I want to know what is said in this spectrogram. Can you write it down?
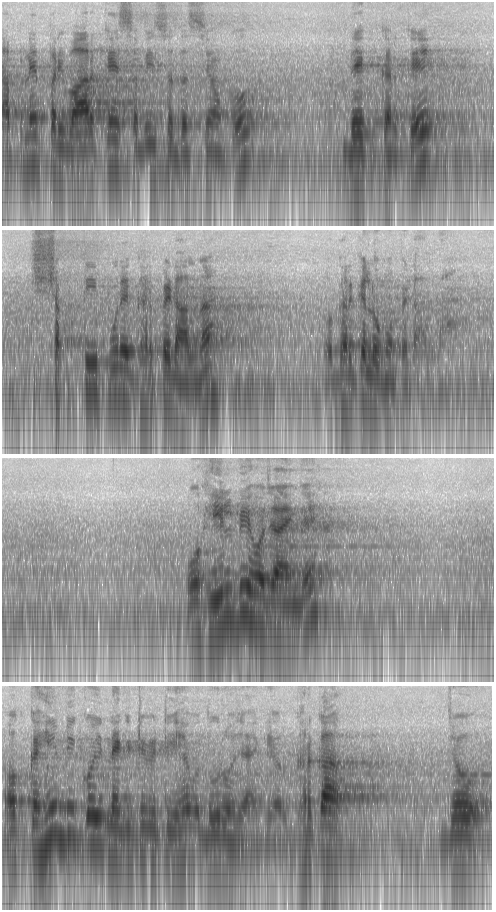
अपने परिवार के सभी सदस्यों को देख करके शक्ति पूरे घर पे डालना। और घर के लोगों पे डालना। वो हील भी हो जाएँगे और कहीं भी कोई नेगेटिविटी है, वो दूर हो जाएगी और घर का जो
